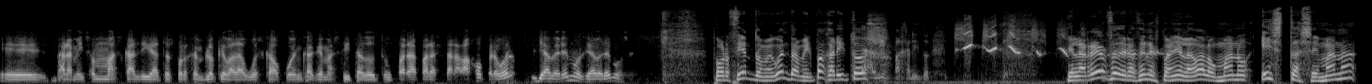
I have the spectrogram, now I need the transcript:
eh, para mí son más candidatos, por ejemplo, que Huesca o Cuenca, que me has citado tú para, para estar abajo. Pero bueno, ya veremos, ya veremos. ¿eh? Por cierto, me cuentan mis pajaritos. Que la Real Federación Española de Balonmano esta semana,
